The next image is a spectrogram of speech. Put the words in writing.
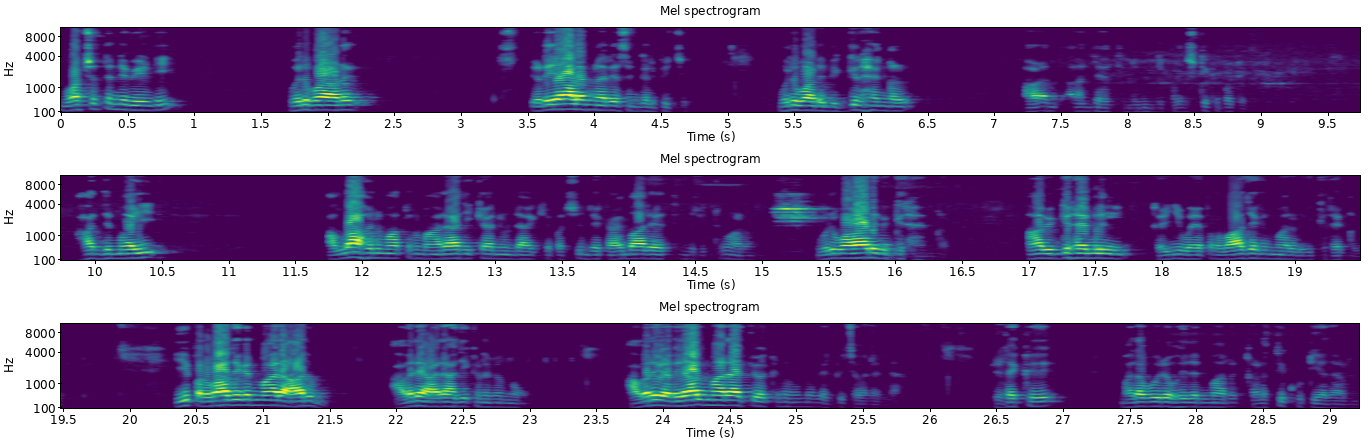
മോക്ഷത്തിന് വേണ്ടി ഒരുപാട് ഇടയാളന്മാരെ സങ്കല്പിച്ച്. ഒരുപാട് വിഗ്രഹങ്ങൾ അദ്ദേഹത്തിന്റെ മുന്നിൽ പ്രതിഷ്ഠിക്കപ്പെട്ടിട്ടുണ്ട് ആദ്യമായി അള്ളാഹുവിന് മാത്രം ആരാധിക്കാനുണ്ടാക്കിയ പശുവിന്റെ കൈബാലയത്തിന്റെ ചുറ്റുമാണ് ഒരുപാട് വിഗ്രഹങ്ങൾ. ആ വിഗ്രഹങ്ങളിൽ കഴിഞ്ഞുപോയ പ്രവാചകന്മാരുടെ വിഗ്രഹങ്ങളുണ്ട്. ഈ പ്രവാചകന്മാരാരും അവരെ ആരാധിക്കണമെന്നോ അവരെ ഇടയാൾമാരാക്കി വെക്കണമെന്നോ കൽപ്പിച്ചവരല്ല. ഇടയ്ക്ക് മതപുരോഹിതന്മാർ കടത്തിക്കൂട്ടിയതാണ്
